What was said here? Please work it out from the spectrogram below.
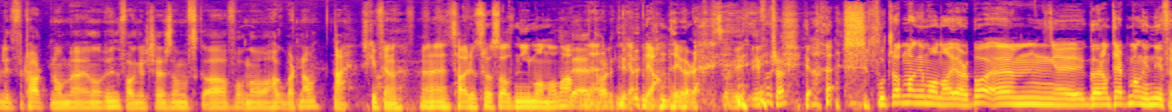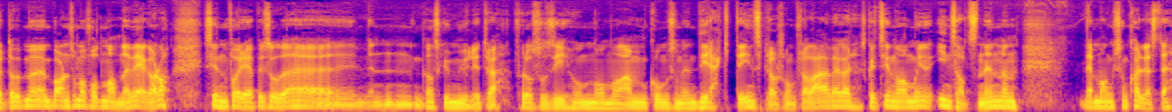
blitt fortalt noe med noen unnfangelser som skal få noe hagbart navn. Nei, skuffende. Det tar jo tross alt ni måneder, da. Det tar litt tid. Ja, det gjør det. Så vi, vi får se. ja, fortsatt mange måneder å gjøre det på. Um, garantert mange nyfødte barn som har fått navnet Vegard da, siden forrige episode, men ganske umulig, tror jeg, for oss å si om noen av dem kom som en direkte inspirasjon fra deg, Vegard. Skal ikke si noe om innsatsen din, men det er mange som kalles det,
